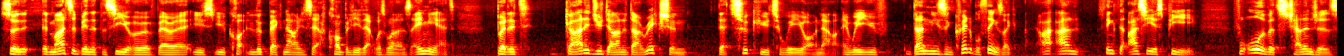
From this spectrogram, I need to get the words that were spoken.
So it might have been that the CEO of Bara, you, you look back now and you say, I can't believe that was what I was aiming at. But it guided you down a direction that took you to where you are now and where you've done these incredible things. Like, I, I think the ICSP, for all of its challenges,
